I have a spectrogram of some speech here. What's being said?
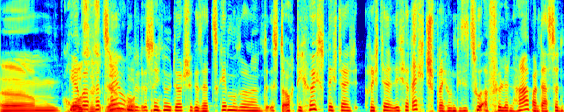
Ähm, Ja, aber Verzeihung, Ehrenwort. das ist nicht nur die deutsche Gesetzgebung, sondern das ist auch die höchstrichterliche Rechtsprechung, die sie zu erfüllen haben. Das sind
